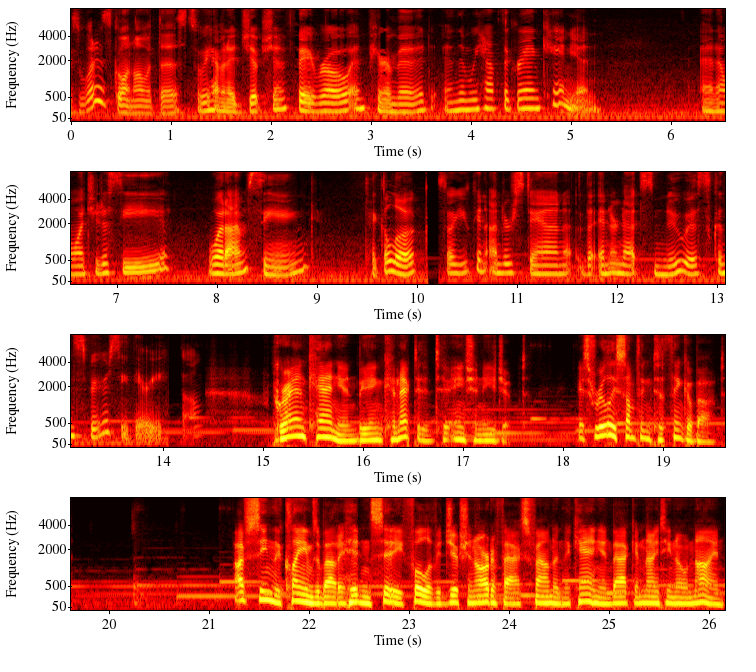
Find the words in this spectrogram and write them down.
Guys, what is going on with this? So we have an Egyptian pharaoh and pyramid, and then we have the Grand Canyon. And I want you to see what I'm seeing. Take a look so you can understand the internet's newest conspiracy theory. Grand Canyon being connected to ancient Egypt. It's really something to think about. I've seen the claims about a hidden city full of Egyptian artifacts found in the canyon back in 1909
